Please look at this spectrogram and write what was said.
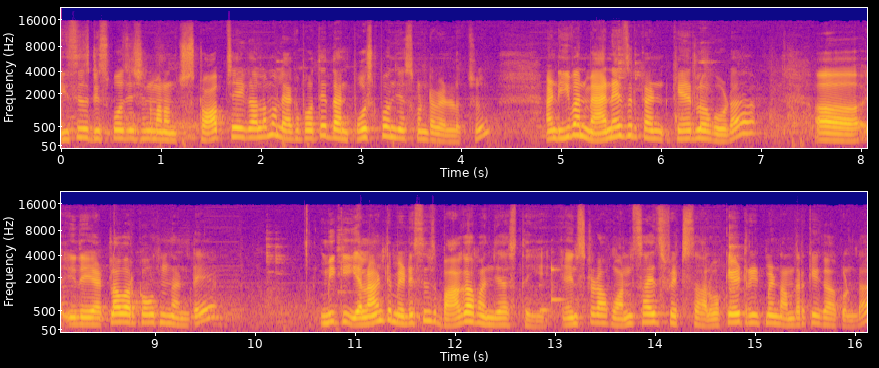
డిసీజ్ డిస్పోజిషన్ మనం స్టాప్ చేయగలము లేకపోతే దాన్ని పోస్ట్పోన్ చేసుకుంటూ వెళ్ళొచ్చు. అండ్ ఈవెన్ మేనేజర్ కన్ కేర్లో కూడా ఇది ఎట్లా వర్క్ అవుతుందంటే మీకు ఎలాంటి మెడిసిన్స్ బాగా పనిచేస్తాయి instead of one size fits all ఒకే ట్రీట్మెంట్ అందరికీ కాకుండా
